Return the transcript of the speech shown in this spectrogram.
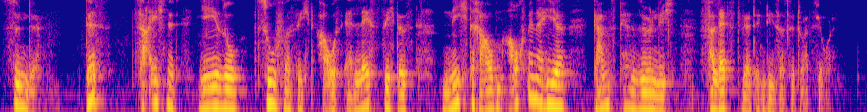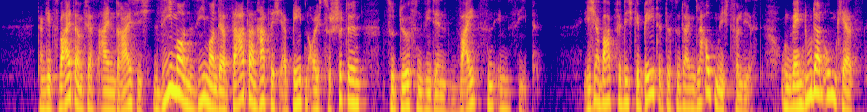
Sünde. Das zeichnet Jesu Zuversicht aus. Er lässt sich das nicht rauben, auch wenn er hier ganz persönlich verletzt wird in dieser Situation. Dann geht es weiter im Vers 31. Simon, Simon, der Satan hat sich erbeten, euch zu schütteln zu dürfen wie den Weizen im Sieb. Ich aber habe für dich gebetet, dass du deinen Glauben nicht verlierst. Und wenn du dann umkehrst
